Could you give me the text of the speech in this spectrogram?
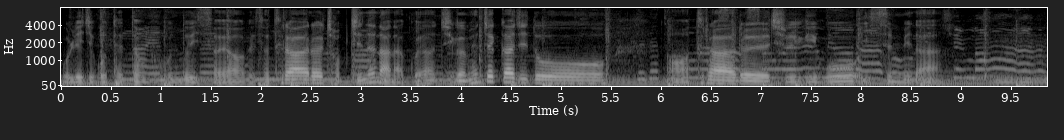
올리지 못했던 부분도 있어요. 그래서 트라를 접지는 않았고요. 지금 현재까지도 어, 트라를 즐기고 있습니다. 음,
